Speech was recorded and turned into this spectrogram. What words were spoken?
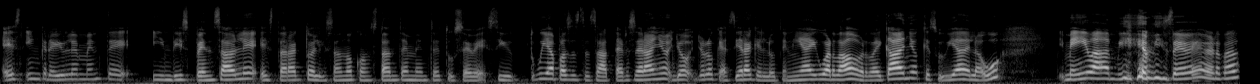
es, increíblemente indispensable estar actualizando constantemente tu CV. Si tú ya pasaste a tercer año, yo, yo lo que hacía era que lo tenía ahí guardado, ¿verdad? Y cada año que subía de la U, me iba a mi, a mi CV, ¿verdad?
